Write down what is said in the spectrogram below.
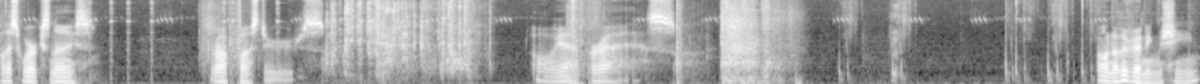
Oh, this works nice. Rockbusters. Oh yeah, brass. Oh, another vending machine.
